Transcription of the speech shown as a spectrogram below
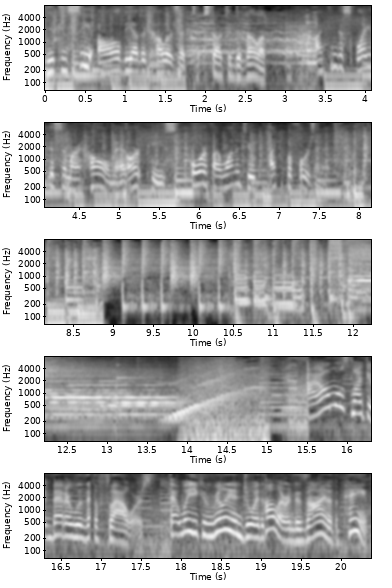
you can see all the other colors that start to develop. I can display this in my home as art piece, or if I wanted to, I could put flowers in it. Like it better with the flowers. That way you can really enjoy the color and design of the paint.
